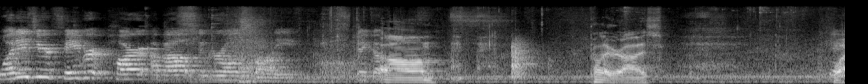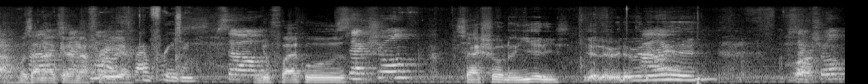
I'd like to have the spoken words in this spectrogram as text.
What is your favorite part about the girl's body? Jacob. Um, probably her eyes. Okay, Wow, was that not good enough for you? I'm freezing. You So, freckles, sexual, sexual no yitties. Tyler? Sexual.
